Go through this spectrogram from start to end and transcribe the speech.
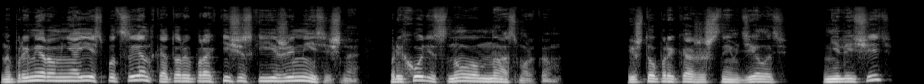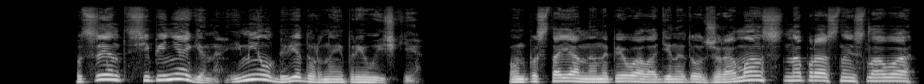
Например, у меня есть пациент, который практически ежемесячно приходит с новым насморком. И что прикажешь с ним делать? Не лечить? Пациент Сипенягин имел две дурные привычки. Он постоянно напевал один и тот же романс, напрасные слова,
